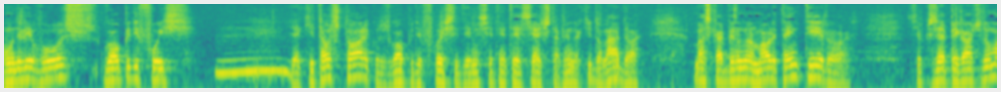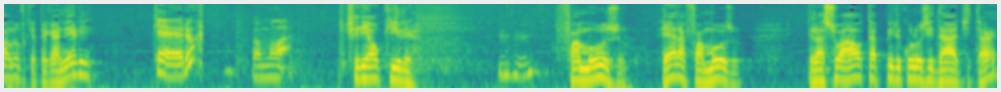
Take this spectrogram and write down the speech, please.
Onde levou os golpes de foice. Hum. E aqui está o histórico dos golpes de foice dele em 77, tá vendo aqui do lado, ó. Mas cabelo normal ele tá inteiro, ó. Se eu quiser pegar, eu te dou uma luva. Quer pegar nele? Quero. Vamos lá. Serial killer. Uhum. Famoso, era famoso pela sua alta periculosidade, tá?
